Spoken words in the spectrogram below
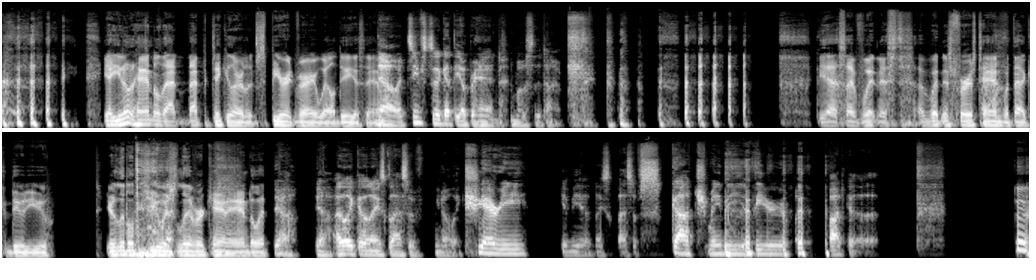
yeah, you don't handle that that particular spirit very well, do you, Sam? No, it seems to get the upper hand most of the time. yes, I've witnessed. I've witnessed firsthand what that can do to you. Your little Jewish liver can't handle it. Yeah, yeah. I like a nice glass of, you know, like sherry. Give me a nice glass of scotch, maybe a beer, vodka. Uh.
